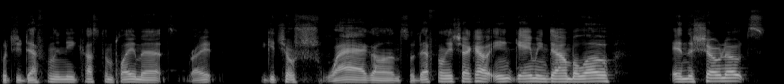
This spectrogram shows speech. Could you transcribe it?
but you definitely need custom play mats, right? To get your swag on. So definitely check out Inked Gaming down below in the show notes.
